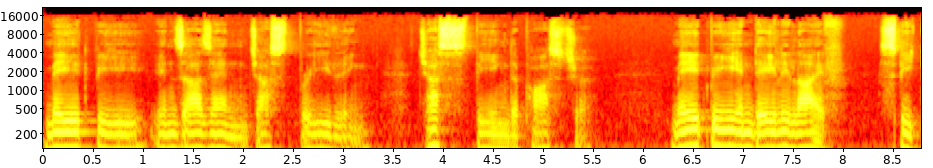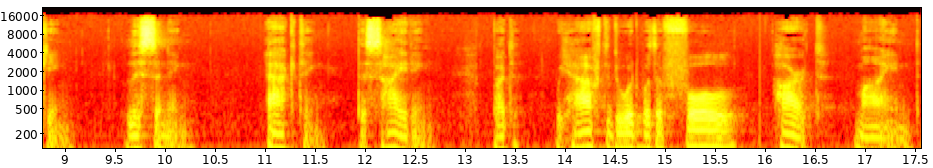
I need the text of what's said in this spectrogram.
May it be in Zazen, just breathing, just being the posture. May it be in daily life, speaking, listening, acting, deciding. But we have to do it with a full heart, mind,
